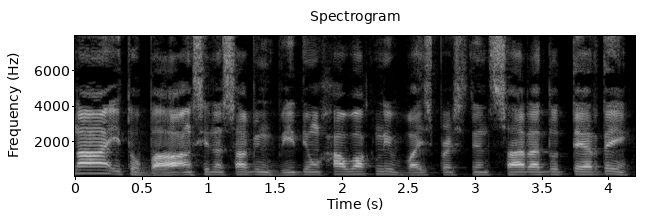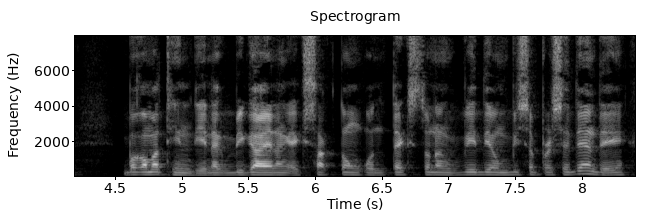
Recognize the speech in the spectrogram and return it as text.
na ito ba ang sinasabing videong hawak ni Vice President Sara Duterte. Bagamat hindi nagbigay ng eksaktong konteksto ng videong vice-presidente,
